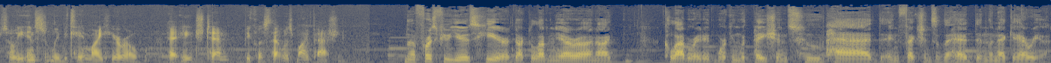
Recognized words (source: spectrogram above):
So he instantly became my hero at age 10 because that was my passion. In the first few years here, Dr. LaBagnara and I collaborated working with patients who had infections of the head and the neck area.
